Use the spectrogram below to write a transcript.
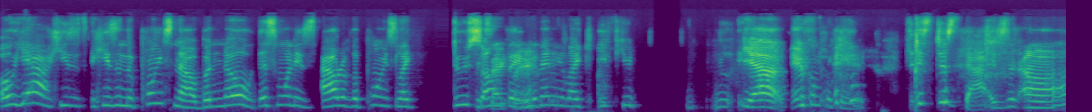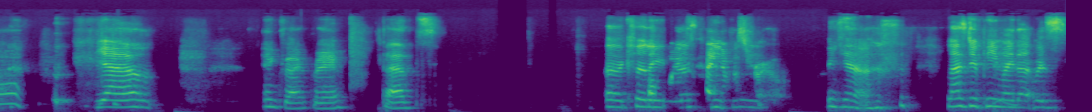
oh yeah, he's he's in the points now, but no, this one is out of the points. Like, do something. Exactly. But then you're like, if you, Yeah, uh, too if- complicated. it's just that. It's just, uh, Yeah. Exactly. That's Actually, always kind of a struggle. Yeah. Last GP, my dad was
